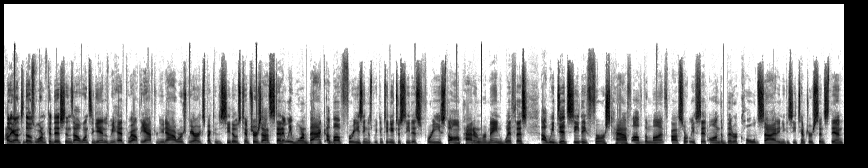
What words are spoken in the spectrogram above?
Holding on to those warm conditions uh, once again as we head throughout the afternoon hours, we are expected to see those temperatures uh, steadily warm back above freezing as we continue to see this freeze thaw pattern remain with us. Uh, we did see the first half of the month uh, certainly sit on the bitter cold side, and you can see temperatures since then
